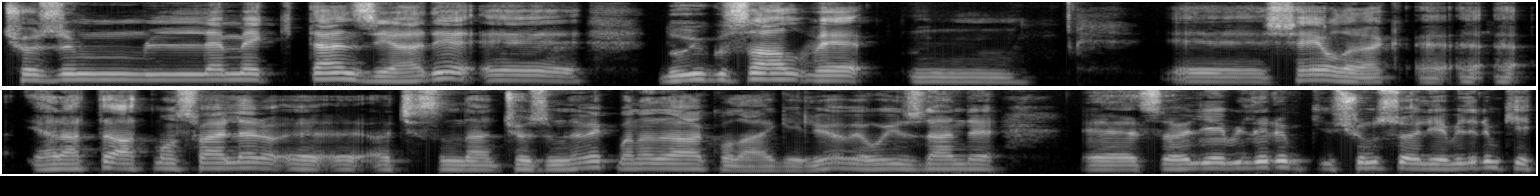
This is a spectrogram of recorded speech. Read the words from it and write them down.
çözümlemekten ziyade e, duygusal ve e, şey olarak e, e, yarattığı atmosferler e, açısından çözümlemek bana daha kolay geliyor ve o yüzden de e, söyleyebilirim ki şunu söyleyebilirim ki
